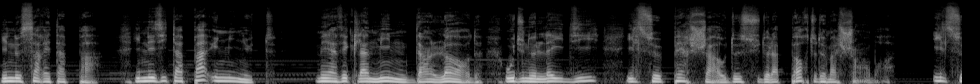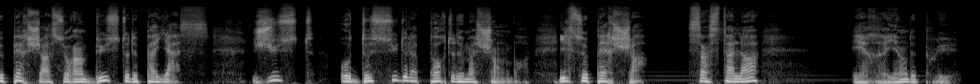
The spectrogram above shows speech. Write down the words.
il ne s'arrêta pas, il n'hésita pas une minute, mais avec la mine d'un lord ou d'une lady, il se percha au-dessus de la porte de ma chambre. Il se percha sur un buste de paillasse, juste au-dessus de la porte de ma chambre. Il se percha, s'installa, et rien de plus.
